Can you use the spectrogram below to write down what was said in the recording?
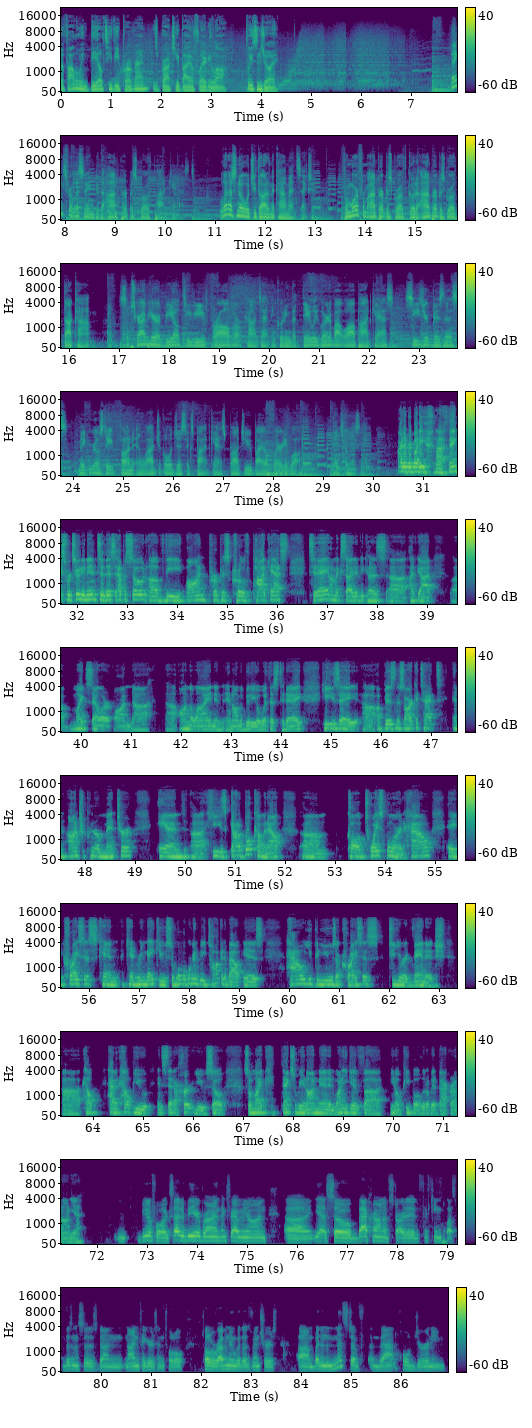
The following BLTV program is brought to you by O'Flaherty Law. Please enjoy. Thanks for listening to the On Purpose Growth Podcast. Let us know what you thought in the comment section. For more from On Purpose Growth, go to onpurposegrowth.com. Subscribe here at BLTV for all of our content, including the daily Learn About Law podcast, Seize Your Business, Making Real Estate Fun, and Logical Logistics podcast, brought to you by O'Flaherty Law. Thanks for listening. All right, everybody. Uh, thanks for tuning in to this episode of the On Purpose Growth podcast. Today, I'm excited because uh, I've got uh, Mike Zeller on. Uh, uh, on the line and, and on the video with us today. He's a, uh, a business architect, an entrepreneur mentor, and he's got a book coming out um, called Twice Born: How a Crisis Can Can Remake You. So what we're going to be talking about is how you can use a crisis to your advantage. Uh, help have it help you instead of hurt you. So, so Mike, thanks for being on, man. And why don't you give uh, you know people a little bit of background on you? Beautiful, excited to be here, Brian. Thanks for having me on. Uh, yeah, so background: I've started 15 plus businesses, done nine figures in total total revenue with those ventures. Um, but in the midst of that whole journey,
